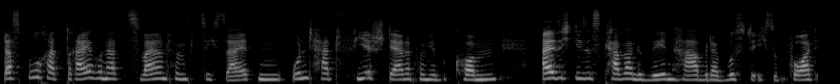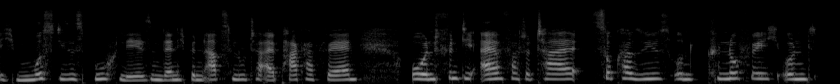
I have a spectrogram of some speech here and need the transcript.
Das Buch hat 352 Seiten und hat vier Sterne von mir bekommen. Als ich dieses Cover gesehen habe, da wusste ich sofort, ich muss dieses Buch lesen, denn ich bin ein absoluter Alpaka-Fan und finde die einfach total zuckersüß und knuffig und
